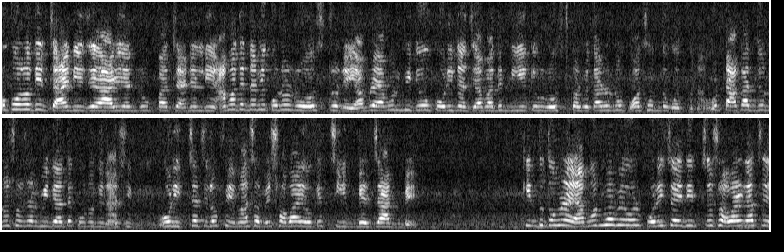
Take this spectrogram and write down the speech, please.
ও কোনোদিন চায়নি যে আরিয়ান, রূপা চ্যানেল নিয়ে। আমাদের নামে কোনো রোস্টও নেই। আমরা এমন ভিডিও করি না যে আমাদের নিয়ে কেউ রোস্ট করবে, কারণ ও পছন্দ করতো না। ওর টাকার জন্য সোশ্যাল মিডিয়াতে কোনো দিন আসেনি। ওর ইচ্ছা ছিল ফেমাস হবে, সবাই ওকে চিনবে, জানবে। কিন্তু তোমরা এমনভাবে ওর পরিচয় দিচ্ছ সবার কাছে?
